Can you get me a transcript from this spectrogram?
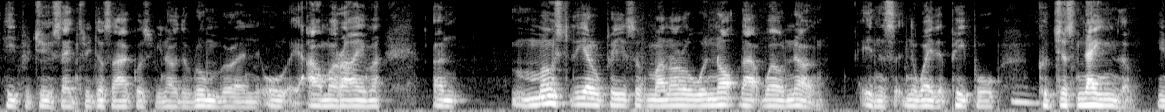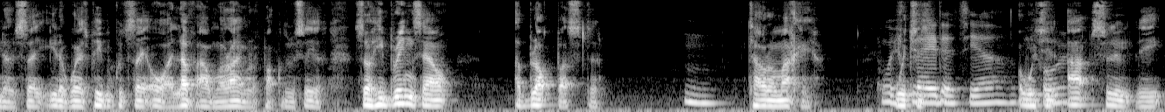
he produced Entre Dos Aguas, you know, the rumba and all Almoraima, and most of the LPs of Manolo were not that well known in the, in the way that people could just name them. You know, say you know, whereas people could say, "Oh, I love Almoraima of Paco de Lucia." So he brings out a blockbuster, Tauromagia, We've Which is- it, yeah. which is absolutely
